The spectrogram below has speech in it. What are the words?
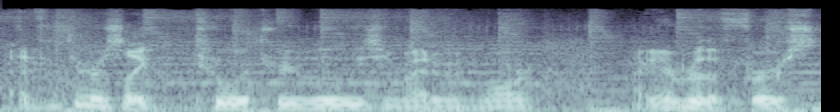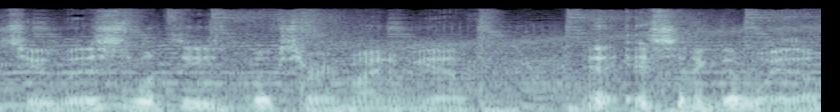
I think there was like two or three movies. There might have been more. I remember the first two, but this is what these books are reminding me of. It's in a good way, though.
